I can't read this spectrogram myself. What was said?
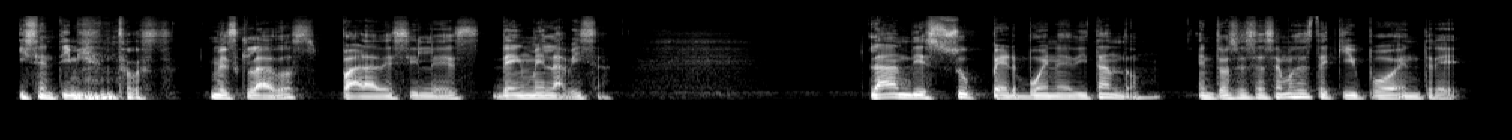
y sentimientos mezclados para decirles, denme la visa. La Andy es súper buena editando. Entonces hacemos este equipo entre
